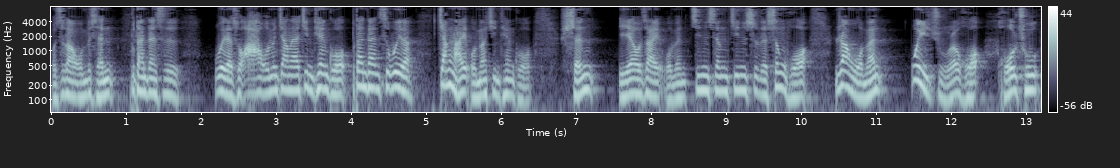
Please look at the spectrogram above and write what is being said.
我知道我们神不单单是。为了说啊，我们将来要进天国，不单单是为了将来我们要进天国，神也要在我们今生今世的生活，让我们为主而活，活出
